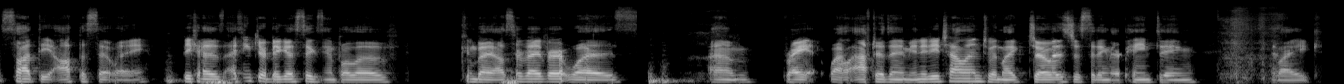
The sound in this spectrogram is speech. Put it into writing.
saw it the opposite way because I think your biggest example of Kumbaya Survivor was um right well after the immunity challenge when like Joe is just sitting there painting like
